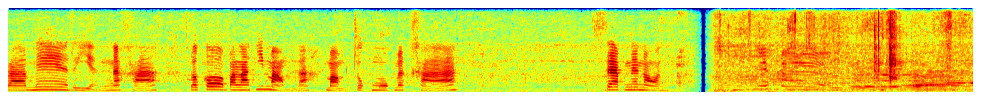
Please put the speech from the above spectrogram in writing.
ร้าแม่เหรียญนะคะ แล้วก็ปลาร้าที่หม่ำนะหม่ำจกมกนะคะ แซ่บแน่นอนนี่ค่ะ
